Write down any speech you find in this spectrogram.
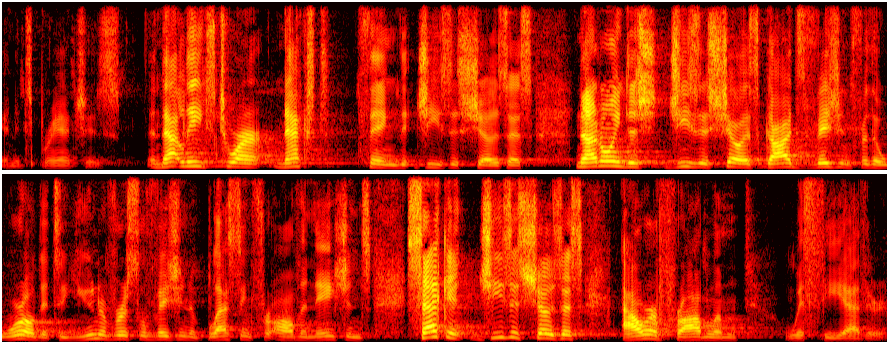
and its branches. And that leads to our next thing that Jesus shows us. Not only does Jesus show us God's vision for the world, it's a universal vision of blessing for all the nations. Second, Jesus shows us our problem with the other.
